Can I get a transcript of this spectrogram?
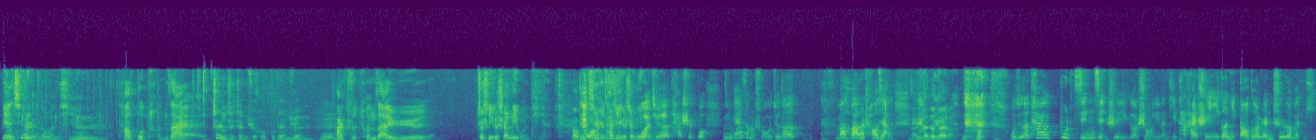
变性人的问题，嗯，它不存在政治正确和不正确，嗯，它只存在于。这是一个生理问题，啊，对，其实它是一个生理问题。我觉得它是不，你应该这么说。我觉得完完了，吵起来了，那就对了。我觉得它不仅仅是一个生理问题，它还是一个你道德认知的问题。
